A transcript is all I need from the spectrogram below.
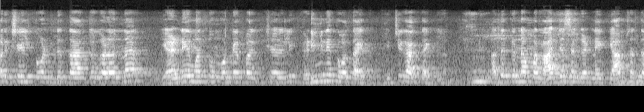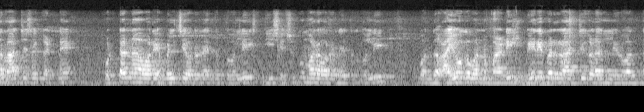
ಪರೀಕ್ಷೆಯಲ್ಲಿ ತೊಗೊಂಡಿದ್ದ ಅಂಕಗಳನ್ನು ಎರಡನೇ ಮತ್ತು ಮೂರನೇ ಪರೀಕ್ಷೆಯಲ್ಲಿ ಕಡಿಮೆನೇ ತಗೋತಾ ಇತ್ತು ಹೆಚ್ಚಿಗೆ ಆಗ್ತಾ ಇದ್ದಿಲ್ಲ ಅದಕ್ಕೆ ನಮ್ಮ ರಾಜ್ಯ ಸಂಘಟನೆ, ಕ್ಯಾಂಪ್ಸ್ ಅಂತ ರಾಜ್ಯ ಸಂಘಟನೆ ಪುಟ್ಟಣ್ಣ ಅವರ ಎಂ ಎಲ್ ಸಿ ಅವರ ನೇತೃತ್ವದಲ್ಲಿ, ಡಿ ಶಶಿಕುಮಾರ್ ಅವರ ನೇತೃತ್ವದಲ್ಲಿ ಒಂದು ಆಯೋಗವನ್ನು ಮಾಡಿ, ಬೇರೆ ಬೇರೆ ರಾಜ್ಯಗಳಲ್ಲಿರುವಂಥ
